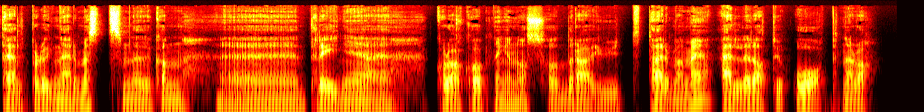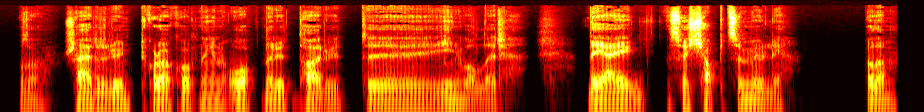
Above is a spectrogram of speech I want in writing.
teltplugg nærmest, som det du kan eh, tre inn i kloakkåpningen og så dra ut termen med, eller at du åpner, da. Altså skjærer rundt kloakkåpningen, åpner ut, tar ut uh, innvoller. Det er så kjapt som mulig på dem.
